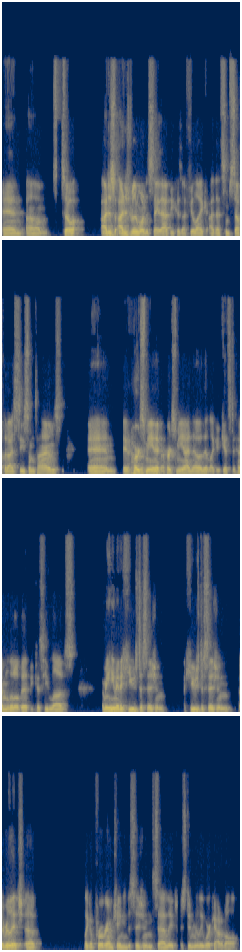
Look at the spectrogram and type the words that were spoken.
And um, so I just I just really wanted to say that because I feel like I, that's some stuff that I see sometimes, and it hurts me. And if it hurts me, I know that like it gets to him a little bit because he loves. I mean, he made a huge decision, a huge decision, a really uh, like a program changing decision. Sadly, it just didn't really work out at all.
